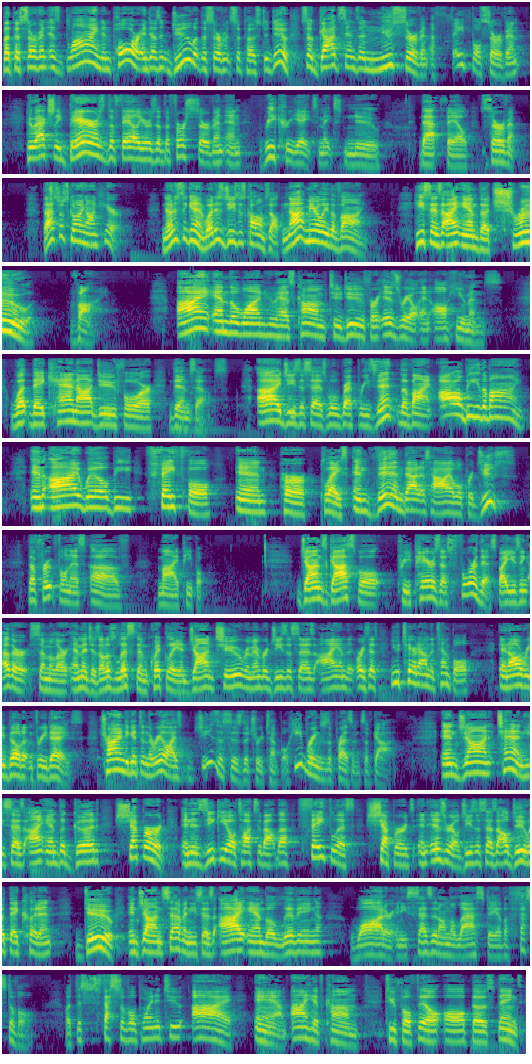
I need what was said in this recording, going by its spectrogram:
But the servant is blind and poor and doesn't do what the servant's supposed to do. So God sends a new servant, a faithful servant, who actually bears the failures of the first servant and recreates, makes new that failed servant. That's what's going on here. Notice again, what does Jesus call himself? Not merely the vine. He says, I am the true vine. I am the one who has come to do for Israel and all humans what they cannot do for themselves. I, Jesus says, will represent the vine. I'll be the vine. And I will be faithful in her place. And then that is how I will produce the fruitfulness of my people. John's gospel prepares us for this by using other similar images. I'll just list them quickly. In John 2, remember Jesus says, I am the, or he says, you tear down the temple and I'll rebuild it in three days. Trying to get them to realize Jesus is the true temple. He brings the presence of God. In John 10, he says, I am the good shepherd. And Ezekiel talks about the faithless shepherds in Israel. Jesus says, I'll do what they couldn't do. In John 7, he says, I am the living water. And he says it on the last day of a festival. What this festival pointed to, I am. I have come to fulfill all those things.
